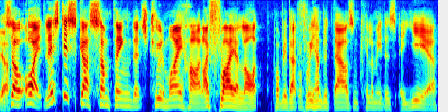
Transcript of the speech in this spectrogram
Yeah. So, all right, let's discuss something that's true to my heart. I fly a lot, probably about mm-hmm. 300,000 kilometers a year.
